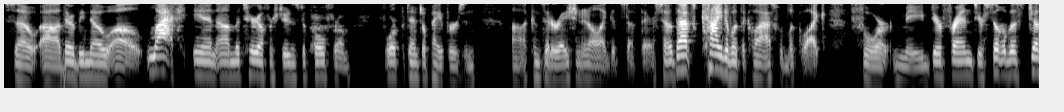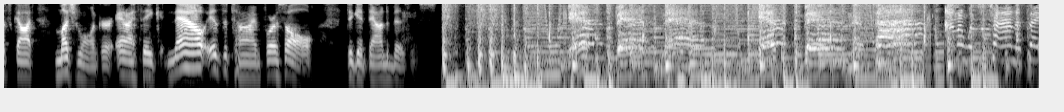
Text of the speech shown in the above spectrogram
So uh, there would be no uh, lack in uh, material for students to pull from for potential papers and uh, consideration and all that good stuff there. So that's kind of what the class would look like for me. Dear friends, your syllabus just got much longer, and I think now is the time for us all to get down to business. Yes, business It's business time. I know what you're trying to say.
